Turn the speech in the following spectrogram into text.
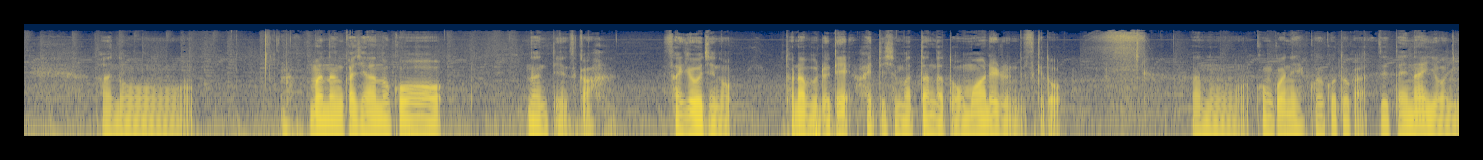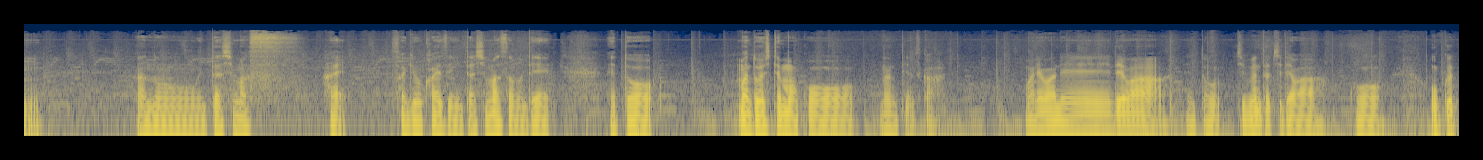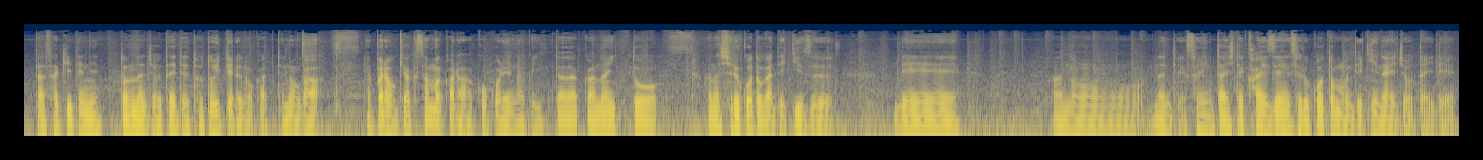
あのまあ何かしらのこう何て言うんですか作業時のトラブルで入ってしまったんだと思われるんですけどあの今後ねこういうことが絶対ないようにあのいたします。はい。作業改善いたしますのでえっとまあどうしてもこう何て言うんですか。我々では、えっと、自分たちではこう送った先でねどんな状態で届いてるのかっていうのがやっぱりお客様からこうご連絡いただかないとあの知ることができずであの何てそれに対して改善することもできない状態で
